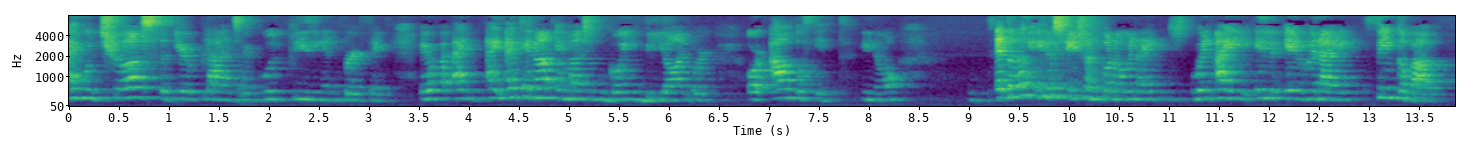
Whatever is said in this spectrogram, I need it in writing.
I would trust that your plans are good, pleasing, and perfect. I, I, I cannot imagine going beyond or or out of it, you know? Ito lang yung illustration ko no, when I when I eh, when I think about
